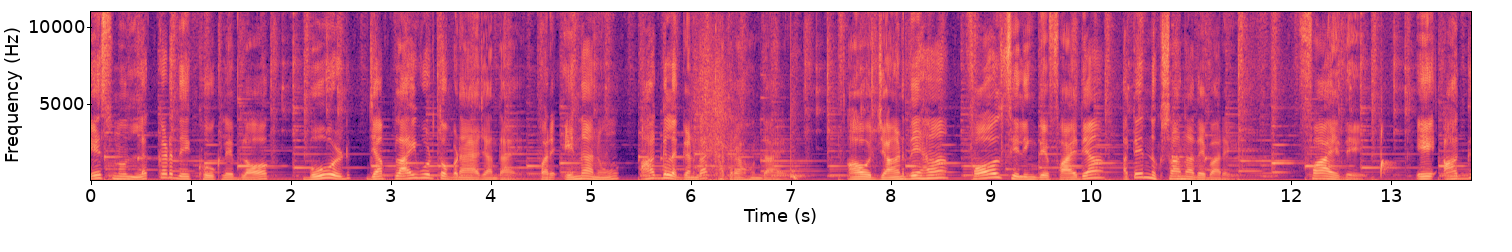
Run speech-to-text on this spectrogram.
ਇਸ ਨੂੰ ਲੱਕੜ ਦੇ ਖੋਖਲੇ ਬਲਾਕ, ਬੋਰਡ ਜਾਂ ਪਲਾਈਵੁੱਡ ਤੋਂ ਬਣਾਇਆ ਜਾਂਦਾ ਹੈ, ਪਰ ਇਹਨਾਂ ਨੂੰ ਅੱਗ ਲੱਗਣ ਦਾ ਖਤਰਾ ਹੁੰਦਾ ਹੈ। ਆਓ ਜਾਣਦੇ ਹਾਂ ਫਾਲ ਸੀਲਿੰਗ ਦੇ ਫਾਇਦਿਆਂ ਅਤੇ ਨੁਕਸਾਨਾਂ ਦੇ ਬਾਰੇ। ਫਾਇਦੇ। ਇਹ ਅੱਗ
